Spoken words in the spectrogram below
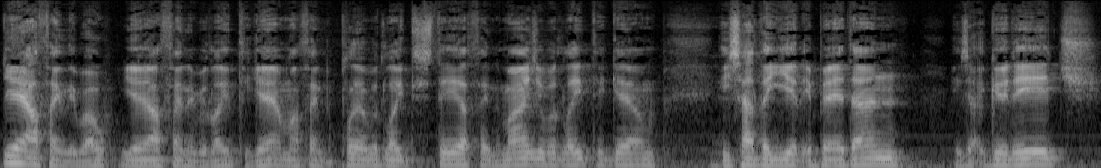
Yeah, I think they will. Yeah, I think they would like to get him. I think the player would like to stay. I think the manager would like to get him. He's had a year to bed in. He's at a good age.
